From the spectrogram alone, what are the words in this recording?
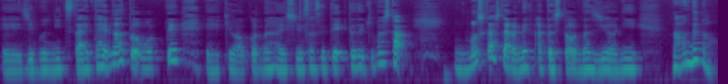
えー自分に伝えたいなと思って、えー今日はこんな配信させていただきましたもしかしたらね私と同じようになんでな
